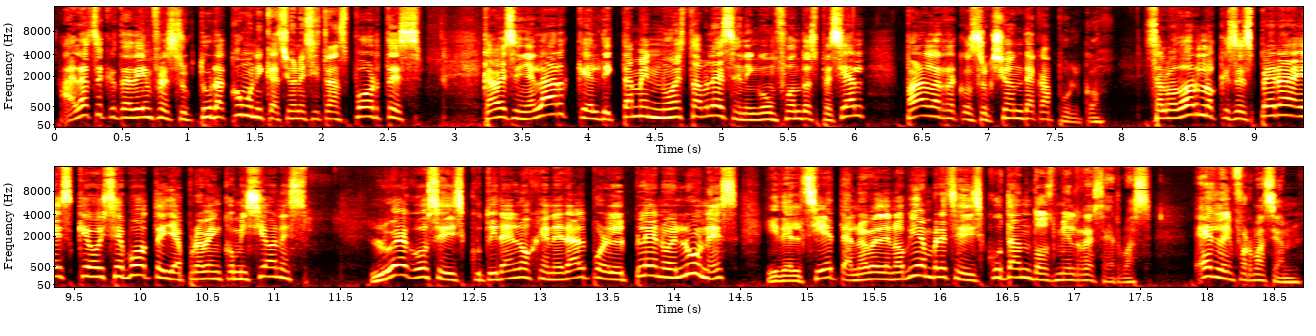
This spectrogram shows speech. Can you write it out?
a la Secretaría de Infraestructura, Comunicaciones y Transportes. Cabe señalar que el dictamen no establece ningún fondo especial para la reconstrucción de Acapulco. Salvador, lo que se espera es que hoy se vote y apruebe en comisiones. Luego se discutirá en lo general por el Pleno el lunes y del 7 al 9 de noviembre se discutan 2.000 reservas. Es la información.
